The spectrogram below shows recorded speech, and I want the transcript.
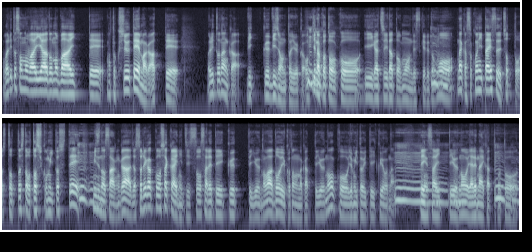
割とそのワイヤードの場合って、まあ、特集テーマがあって割となんかビッグビジョンというか大きなことをこう言いがちだと思うんですけれども、なんかそこに対するちょっとちょっとした落とし込みとして、うんうん。水野さんがじゃあそれがこう社会に実装されていくっていうのはどういうことなのかっていうのをこう読み解いていくような連連載っていうのをやれないかってことを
